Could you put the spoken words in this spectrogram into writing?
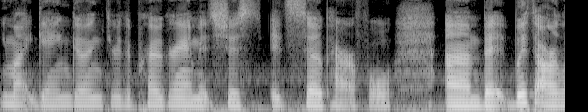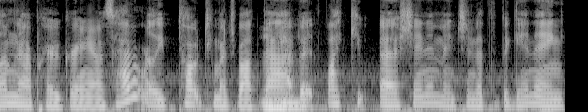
you might gain going through the program. It's just it's so powerful. Um, but with our alumni program, so I haven't really talked too much about that. But like uh, Shannon mentioned at the beginning,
